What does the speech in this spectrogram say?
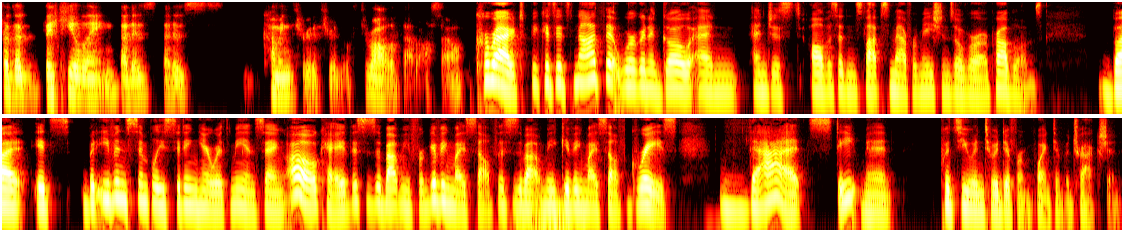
for the the healing that is that is coming through through through all of that also Correct, because it's not that we're going to go and and just all of a sudden slap some affirmations over our problems. But it's but even simply sitting here with me and saying, "Oh, okay, this is about me forgiving myself. This is about me giving myself grace." That statement puts you into a different point of attraction.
